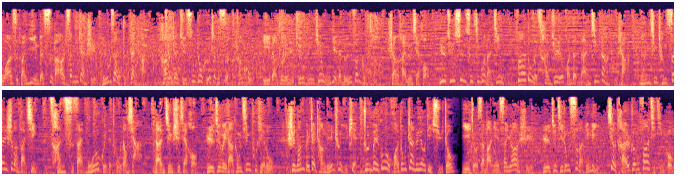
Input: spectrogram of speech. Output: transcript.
五二四团一营的四百二十三名战士留在了主战场，他们占据苏州河上的四行仓库，抵挡住了日军五天五夜的轮番攻击。上海沦陷后，日军迅速进攻南京，发动了惨绝人寰的南京大屠杀，南京城三十万百姓惨死在魔鬼的屠刀下。南京失陷后，日军为打通京浦铁路，使南北战场连成一片，准备攻入华东战略要地徐州。一九三八年三月二十日，日军集中四万兵力向台儿庄发起进攻。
